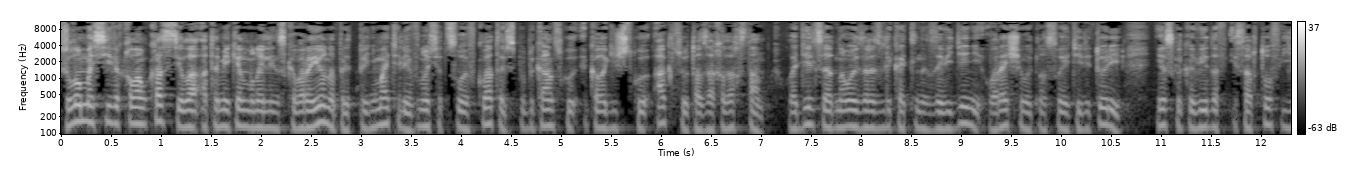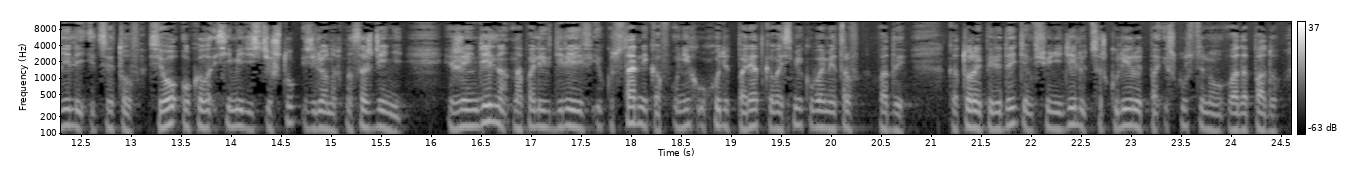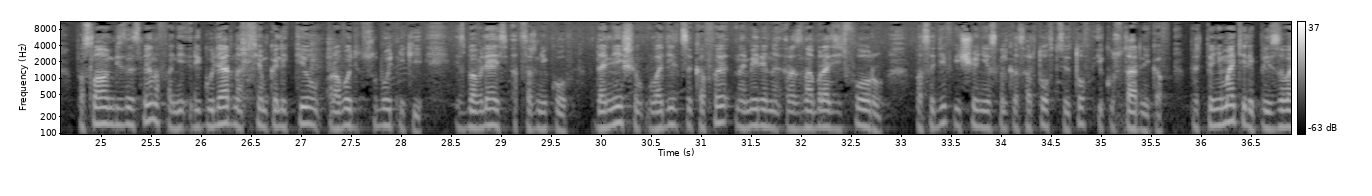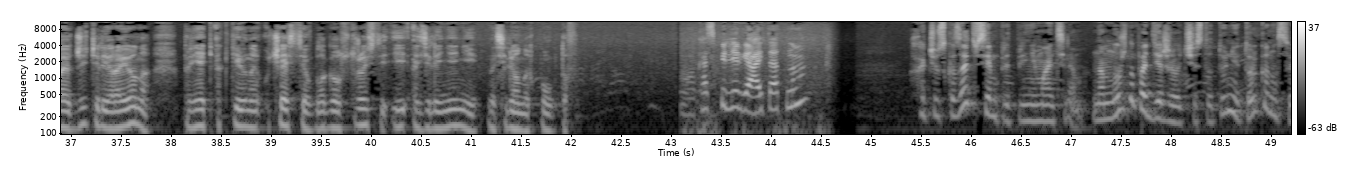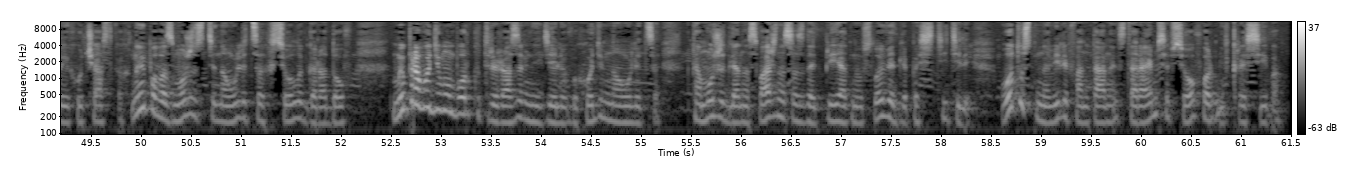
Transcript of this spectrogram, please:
В жилом массиве Каламкас села Атамекен Муналинского района предприниматели вносят свой вклад в республиканскую экологическую акцию «Таза Казахстан». Владельцы одного из развлекательных заведений выращивают на своей территории несколько видов и сортов ели и цветов. Всего около 70 штук зеленых насаждений. Еженедельно на полив деревьев и кустарников у них уходит порядка 8 кубометров воды, которая перед этим всю неделю циркулирует по искусственному водопаду. По словам бизнесменов, они регулярно всем коллективам проводят субботники, избавляясь от сорняков. В дальнейшем владельцы кафе намерены разнообразить флору, посадив еще несколько сортов цветов и кустарников. Предприниматели призывают жителей района принять активное участие в благоустройстве и озеленении населенных пунктов. Хочу сказать всем предпринимателям, нам нужно поддерживать чистоту не только на своих участках, но и по возможности на улицах сел и городов. Мы проводим уборку три раза в неделю, выходим на улицы. К тому же для нас важно создать приятные условия для посетителей. Вот установили фонтаны, стараемся все оформить красиво.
